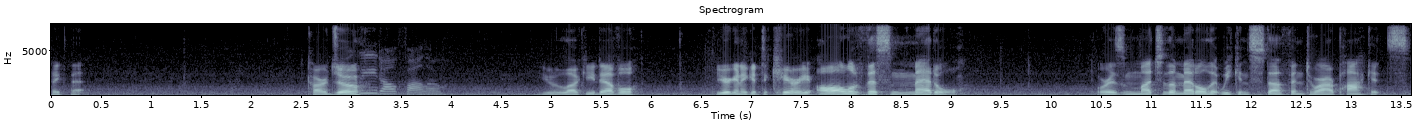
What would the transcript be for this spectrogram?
Take that. Carjo, Lead, I'll follow. you lucky devil. You're gonna get to carry all of this metal. Or as much of the metal that we can stuff into our pockets.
